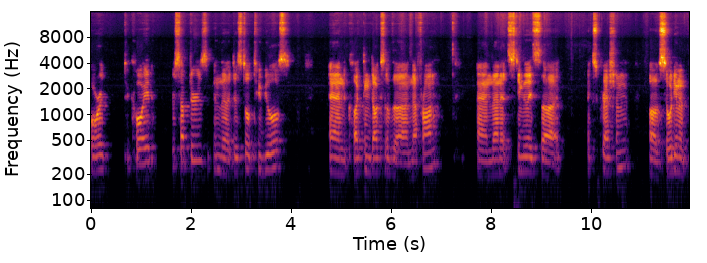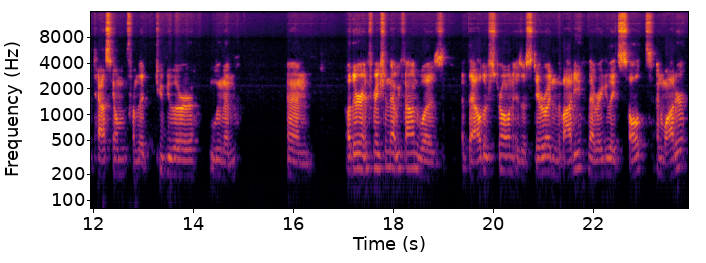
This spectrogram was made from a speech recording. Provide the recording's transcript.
corticoid receptors in the distal tubules and collecting ducts of the nephron. And then it stimulates the excretion of sodium and potassium from the tubular lumen. And other information that we found was that the aldosterone is a steroid in the body that regulates salt and water,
